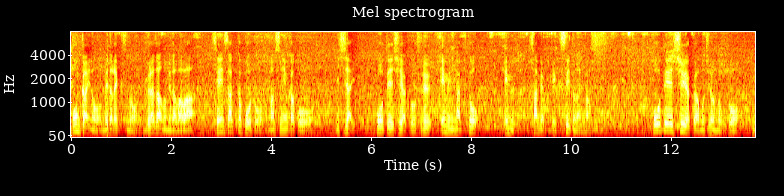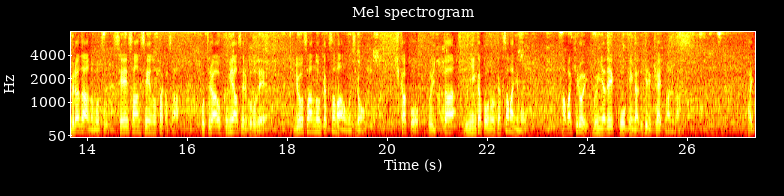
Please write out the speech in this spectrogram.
今回のメタレックスのブラザーの目玉は繊作加工とマシン加工を1台工程集約をする M200 と M300X3 となります工程集約はもちろんのことブラザーの持つ生産性の高さこちらを組み合わせることで量産のお客様はもちろん非加工といった部品加工のお客様にも幅広い分野で貢献ができる機会となります。はい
